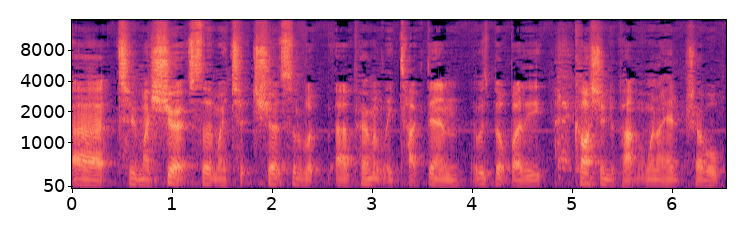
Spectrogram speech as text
uh, to my shirt, so that my t- shirt sort of look uh, permanently tucked in. It was built by the costume department when I had trouble.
